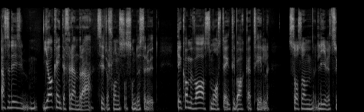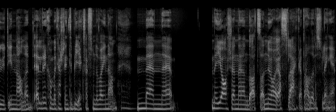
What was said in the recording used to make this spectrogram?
Alltså det, jag kan inte förändra situationen så som det ser ut. Det kommer vara små steg tillbaka till så som livet såg ut innan. Eller det kommer kanske inte bli exakt som det var innan. Men, eh, men jag känner ändå att så, nu har jag släkat alldeles för länge.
